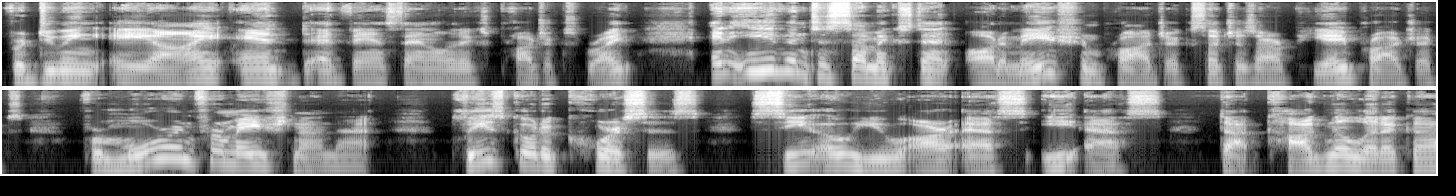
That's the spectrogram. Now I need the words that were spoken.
for doing AI and advanced analytics projects right, and even to some extent automation projects such as RPA projects. For more information on that, please go to courses, C O U R S E S, dot cognilytica,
